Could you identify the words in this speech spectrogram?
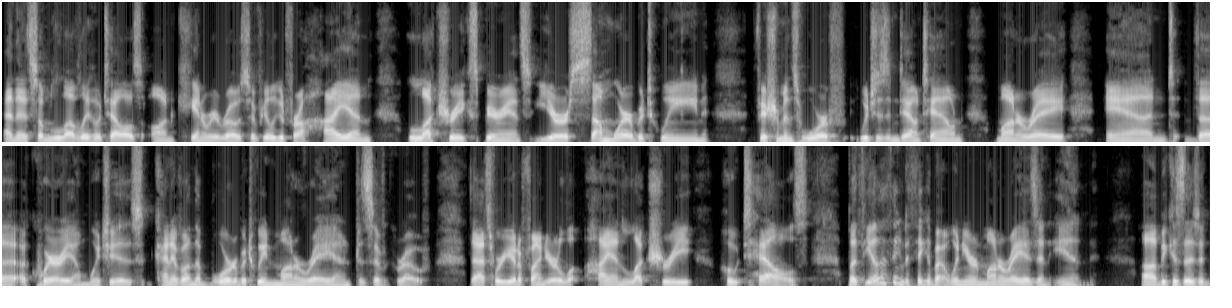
And there's some lovely hotels on Cannery Row. So if you're looking for a high end luxury experience, you're somewhere between Fisherman's Wharf, which is in downtown Monterey, and the aquarium, which is kind of on the border between Monterey and Pacific Grove. That's where you're going to find your high end luxury hotels. But the other thing to think about when you're in Monterey is an inn. Uh, because there's a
